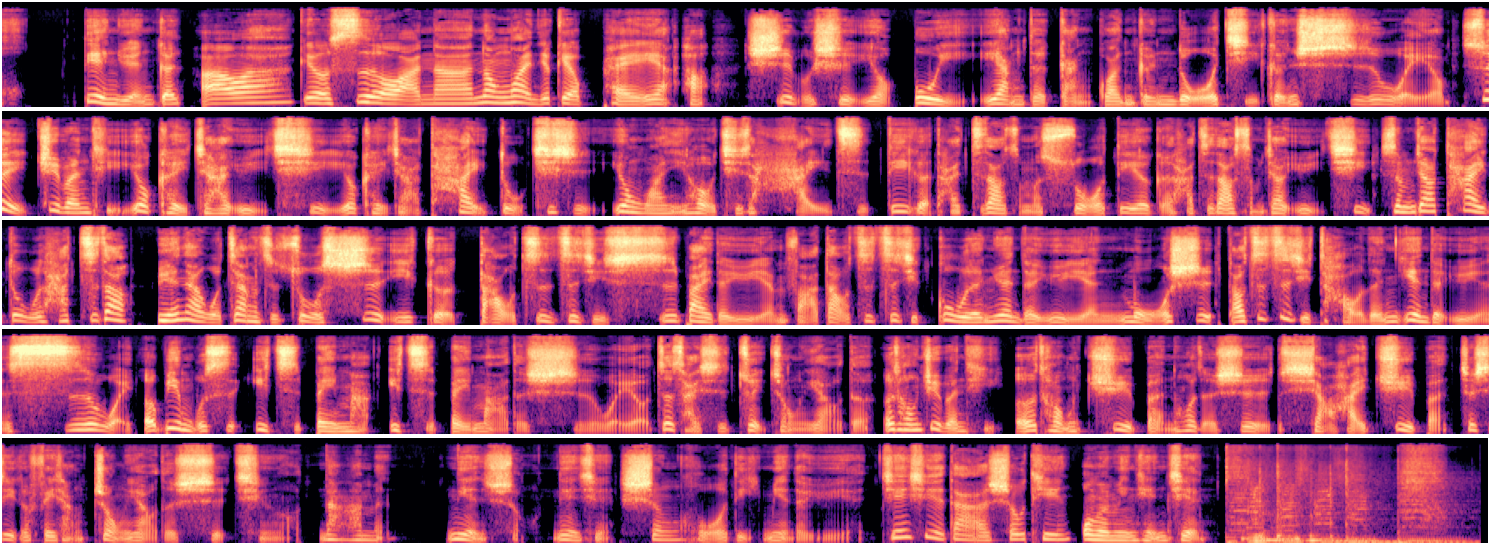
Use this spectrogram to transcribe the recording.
店员跟好啊，给我试玩啊，弄坏你就给我赔呀、啊，好。是不是有不一样的感官跟逻辑跟思维哦？所以剧本体又可以加语气，又可以加态度。其实用完以后，其实孩子第一个他知道怎么说，第二个他知道什么叫语气，什么叫态度，他知道原来我这样子做是一个导致自己失败的语言法，导致自己顾人怨的语言模式，导致自己讨人厌的语言思维，而并不是一直被骂、一直被骂的思维哦。这才是最。重要的儿童剧本体、儿童剧本或者是小孩剧本，这是一个非常重要的事情哦，让他们念熟、念起生活里面的语言。今天谢谢大家收听，我们明天见。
